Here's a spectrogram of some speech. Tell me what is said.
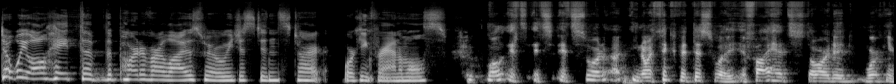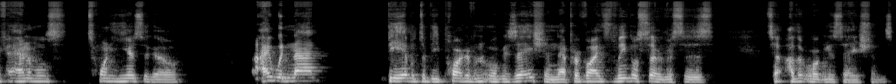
Don't we all hate the the part of our lives where we just didn't start working for animals? Well, it's it's it's sort of you know I think of it this way: if I had started working for animals 20 years ago, I would not be able to be part of an organization that provides legal services to other organizations.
